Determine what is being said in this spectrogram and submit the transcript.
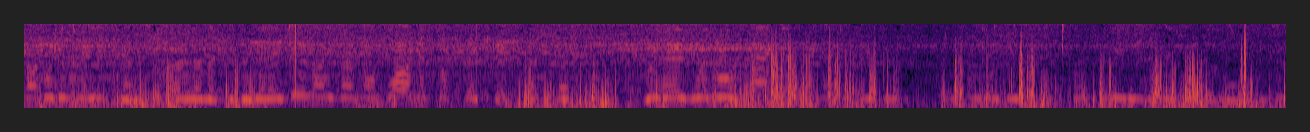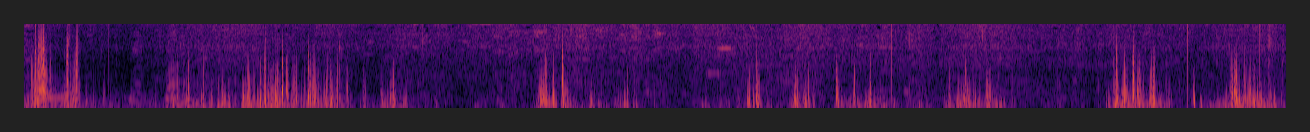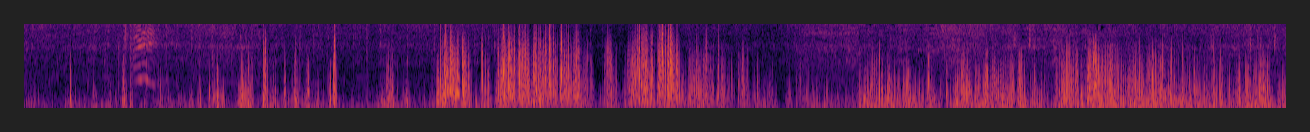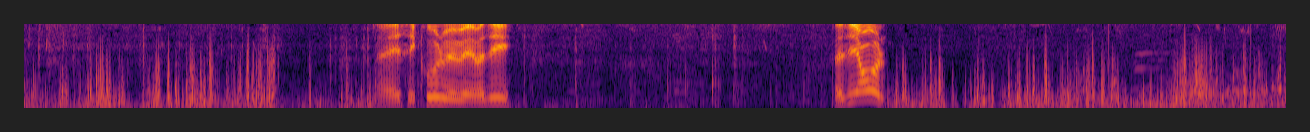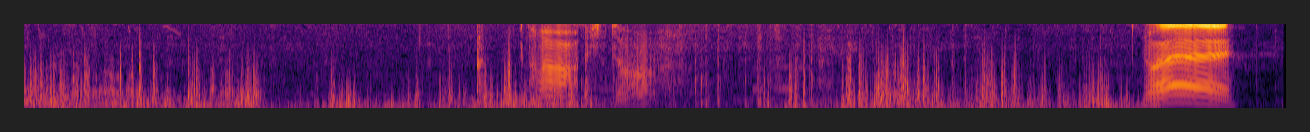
Margot de Mathieu de Marie-Vincent 3, Gaston Sec, 7, Gonel Guano 5, Allez, c'est cool, bébé, vas-y. Vas-y, roule. Ah, putain. Ouais.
